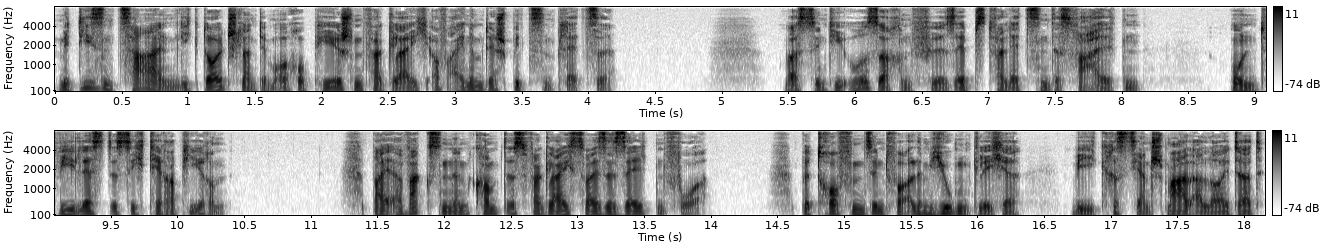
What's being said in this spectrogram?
Mit diesen Zahlen liegt Deutschland im europäischen Vergleich auf einem der Spitzenplätze. Was sind die Ursachen für selbstverletzendes Verhalten? Und wie lässt es sich therapieren? Bei Erwachsenen kommt es vergleichsweise selten vor. Betroffen sind vor allem Jugendliche, wie Christian Schmal erläutert,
